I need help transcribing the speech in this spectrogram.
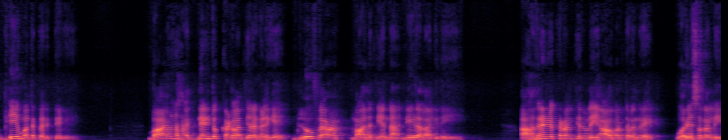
ಭೀಮ್ ಅಂತ ಕರಿತೇವೆ. ಭಾರತದ ಹದಿನೆಂಟು ಕಡಲ ತೀರಗಳಿಗೆ ಬ್ಲೂ ಫ್ಲಾಗ್ ಮಾನ್ಯತೆಯನ್ನು ನೀಡಲಾಗಿದೆ. ಆ ಹದಿನೆಂಟು ಕಡಲ ತೀರಗಳು ಯಾವ ಬರ್ತವೆ ಅಂದರೆ ಒರಿಸ್ಸಾದಲ್ಲಿ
